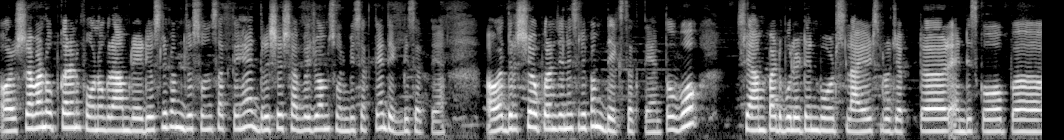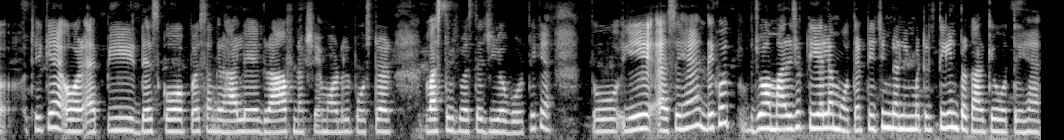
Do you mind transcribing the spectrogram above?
और श्रवण उपकरण फोनोग्राम रेडियो सिर्फ़ हम जो सुन सकते हैं, दृश्य, श्रव्य जो हम सुन भी सकते हैं, देख भी सकते हैं। और दृश्य उपकरण जिन्हें सिर्फ़ हम देख सकते हैं। तो वो श्यामपट bulletin board slides projector, endoscope ठीक है, और एपी डेस्कोप संग्रहालय, ग्राफ, नक्शे, मॉडल, पोस्टर, वास्तविक व्यवस्था, जियो बोर्ड, ठीक है। तो ये ऐसे हैं। देखो, जो हमारे जो टी एल एम होते हैं, टीचिंग लर्निंग मटेरियल तीन प्रकार के होते हैं।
